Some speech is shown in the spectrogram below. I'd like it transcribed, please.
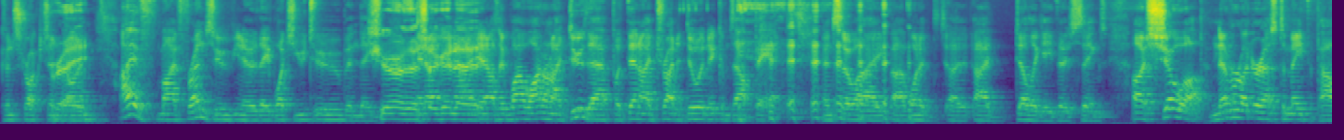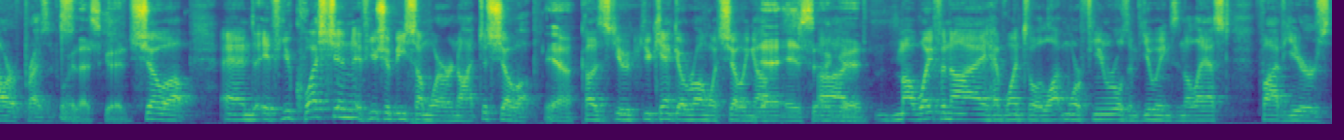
construction Right. done. I have my friends who you know they watch YouTube and they Sure, they're and so I, good and I, at it. and I was like, wow, why don't I do that? But then I try to do it and it comes out bad. and so I, I want to I, I delegate those things. Uh, show up. Never underestimate the power of presence Boy, that's good. show up. And if you question if you should be somewhere or not, just show up. Yeah. Because you you can't go wrong with showing up. That is so Uh, good. My wife and I have went to a lot more funerals and viewings in the last five years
